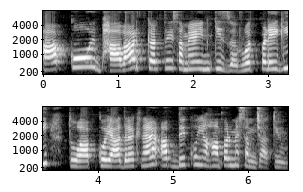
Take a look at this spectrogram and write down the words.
आपको भावार्थ करते समय इनकी ज़रूरत पड़ेगी तो आपको याद रखना है। अब देखो, यहाँ पर मैं समझाती हूँ।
